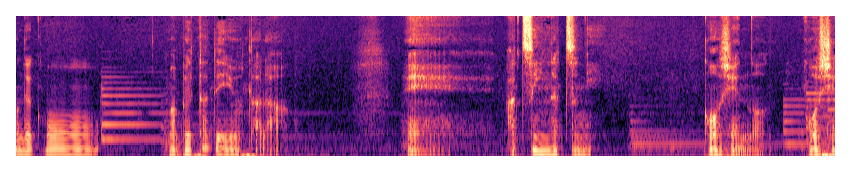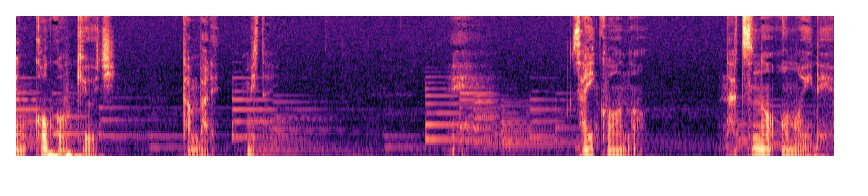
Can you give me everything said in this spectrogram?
ほんでこう、まあ、ベタで言うたら、えー、暑い夏に甲子園の、甲子園高校球児、頑張れ、みたい。最高の夏の思い出よ。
